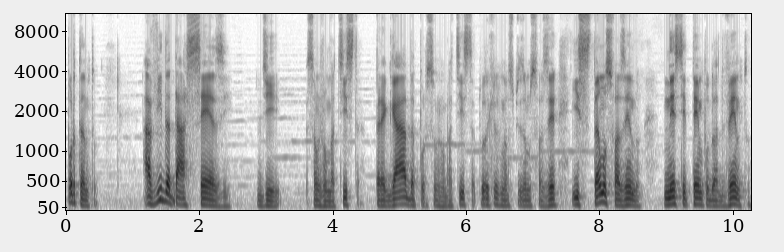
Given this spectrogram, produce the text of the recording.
Portanto, a vida da ascese de São João Batista, pregada por São João Batista, tudo aquilo que nós precisamos fazer e estamos fazendo neste tempo do advento,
